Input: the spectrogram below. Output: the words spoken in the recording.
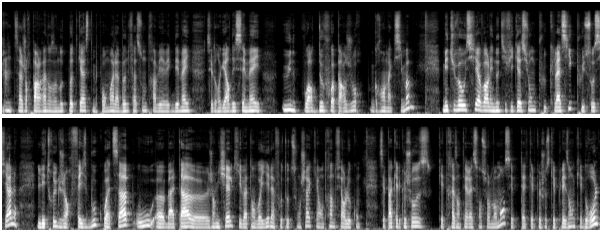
Ça, j'en reparlerai dans un autre podcast, mais pour moi, la bonne façon de travailler avec des mails, c'est de regarder ses mails une voire deux fois par jour grand maximum. Mais tu vas aussi avoir les notifications plus classiques, plus sociales, les trucs genre Facebook, WhatsApp, où euh, bah, tu as euh, Jean-Michel qui va t'envoyer la photo de son chat qui est en train de faire le con. C'est pas quelque chose qui est très intéressant sur le moment, c'est peut-être quelque chose qui est plaisant, qui est drôle,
